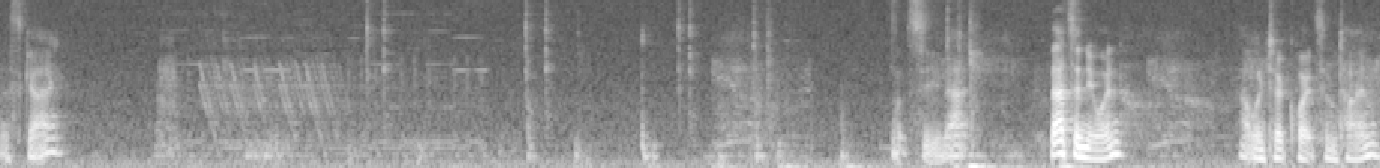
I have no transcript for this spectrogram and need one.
This guy. Let's see that. That's a new one. That one took quite some time.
